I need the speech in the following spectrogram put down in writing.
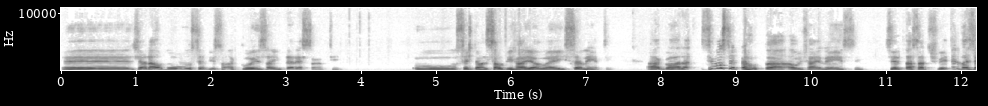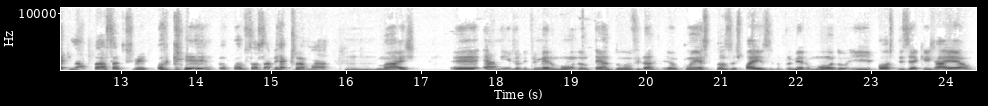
É, Geraldo, você disse uma coisa interessante. O sistema de saúde em Israel é excelente. Agora, se você perguntar ao israelense se ele está satisfeito, ele vai dizer que não está satisfeito, porque o povo só sabe reclamar. Uhum. Mas é, é, a nível de primeiro mundo, não tenha dúvida. Eu conheço todos os países do primeiro mundo e posso dizer que Israel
